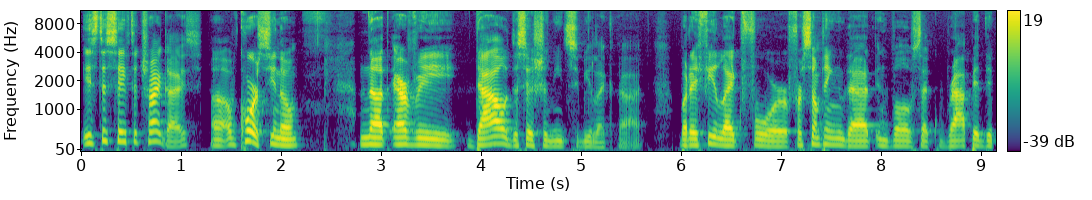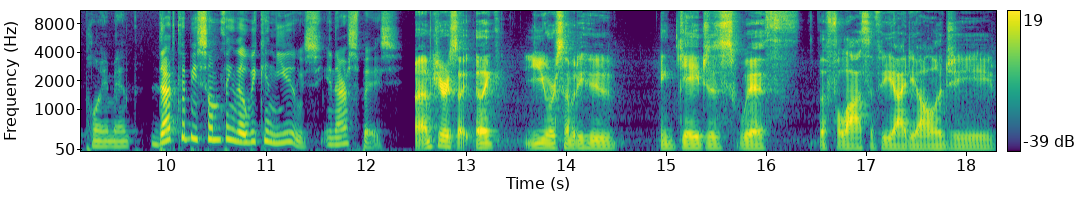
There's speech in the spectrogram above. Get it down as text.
is this safe to try guys? Uh, of course you know not every dao decision needs to be like that. But I feel like for for something that involves like rapid deployment, that could be something that we can use in our space. I'm curious, like, like you are somebody who engages with the philosophy, ideology,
